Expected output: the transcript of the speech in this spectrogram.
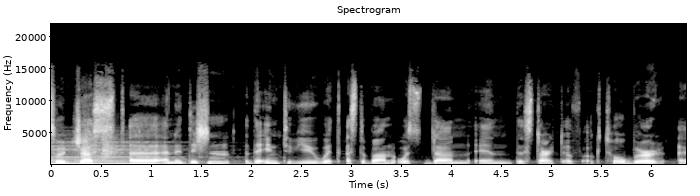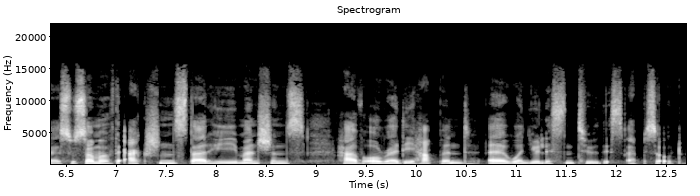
So, just uh, an addition, the interview with Esteban was done in the start of October. Uh, so, some of the actions that he mentions have already happened uh, when you listen to this episode.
